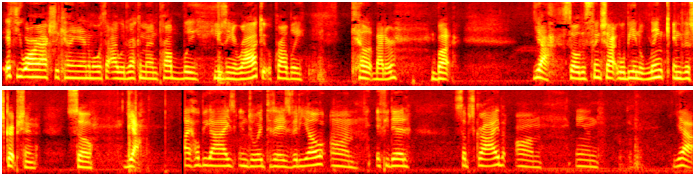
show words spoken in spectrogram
if you are actually killing an animal with it, I would recommend probably using a rock. It would probably kill it better. But yeah, so the slingshot will be in the link in the description. So yeah. I hope you guys enjoyed today's video. Um, if you did, subscribe. Um, and yeah,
